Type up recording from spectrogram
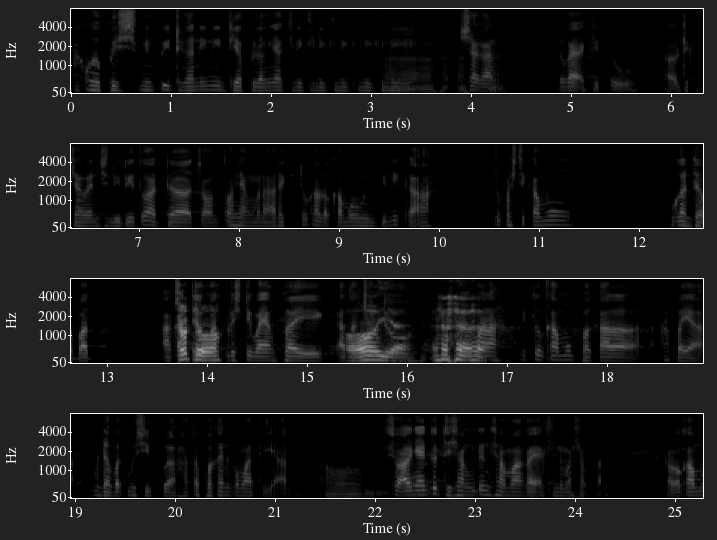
aku habis mimpi dengan ini dia bilangnya gini gini gini gini gini Ah, ah, bisa kan itu kayak gitu kalau di kejawen sendiri itu ada contoh yang menarik itu kalau kamu mimpi nikah itu pasti kamu bukan dapat akan Jodoh. dapat peristiwa yang baik atau Oh, jodoh iya. malah itu kamu bakal apa ya mendapat musibah atau bahkan kematian. Oh, Soalnya itu disangkutin sama kayak gini Mas Sabta. Kalau kamu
